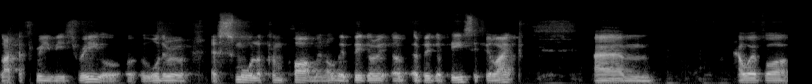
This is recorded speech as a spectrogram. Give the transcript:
like a 3v3 or, or there a smaller compartment of a bigger a, a bigger piece if you like. Um, however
